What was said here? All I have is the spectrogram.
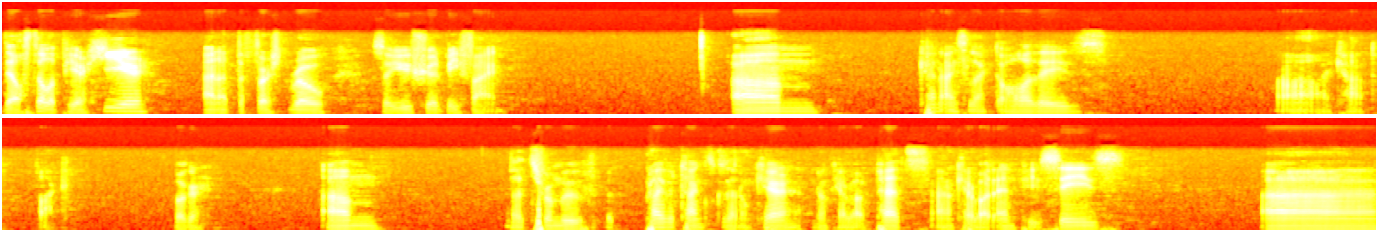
they'll still appear here and at the first row, so you should be fine. Um, can I select all of these? Ah, I can't. Fuck. Bugger. Um, let's remove the private tanks because I don't care. I don't care about pets. I don't care about NPCs. Uh,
